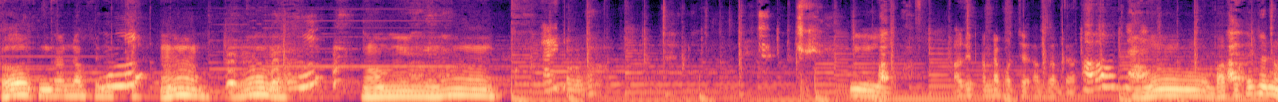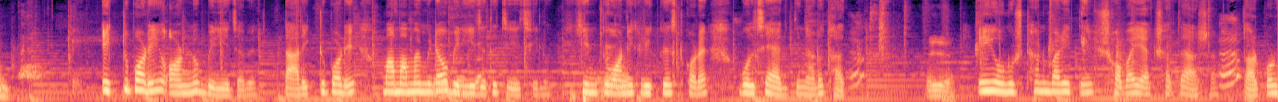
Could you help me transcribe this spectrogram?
খুব সুন্দর লাগছে হ্যাঁ। আজকে ঠান্ডা পড়ছে হালকা হালকা। হাওয়া হচ্ছে হুম, বাতাসের জন্য। একটু পরেই অর্ণব বেরিয়ে যাবে। তার একটু পরে মা মামামিটাও বেরিয়ে যেতে চেয়েছিল। কিন্তু অনেক রিকোয়েস্ট করায় বলছে একদিন আরও থাক। এই অনুষ্ঠান বাড়িতে সবাই একসাথে আসা। তারপর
